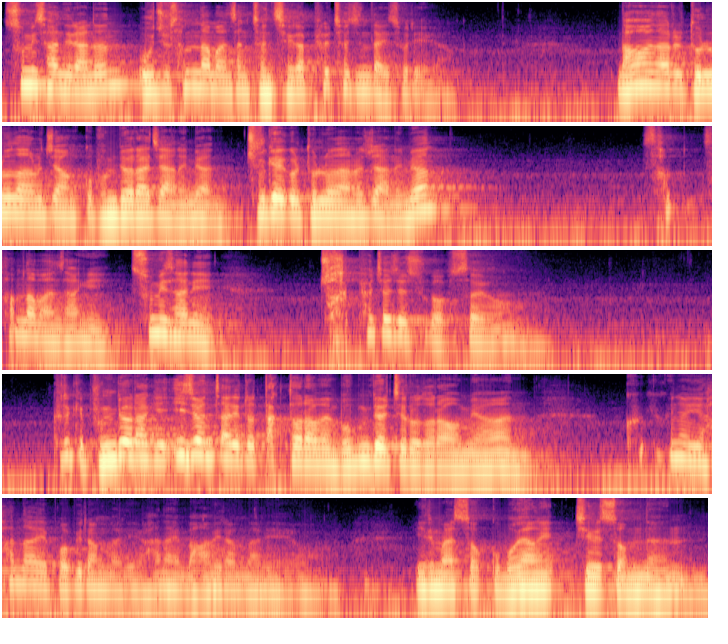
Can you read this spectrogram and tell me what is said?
수미산이라는 우주 삼라만상 전체가 펼쳐진다 이 소리예요. 나와 나를 둘로 나누지 않고 분별하지 않으면 주객을 둘로 나누지 않으면 삼, 삼라만상이 수미산이 쫙 펼쳐질 수가 없어요. 그렇게 분별하기 이전 자리로 딱 돌아오면 무분별지로 돌아오면 그게 그냥 이 하나의 법이란 말이에요. 하나의 마음이란 말이에요. 이름할 수 없고 모양 지을 수 없는.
